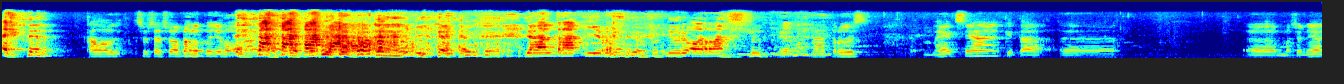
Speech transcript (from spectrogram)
kalau susah-susah banget mau nyuruh orang. Jalan terakhir nyuruh orang. Ya, nah terus nextnya kita eh, eh, maksudnya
